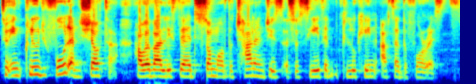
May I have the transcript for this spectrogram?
to include food and shelter, however listed some of the challenges associated with looking after the forests.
